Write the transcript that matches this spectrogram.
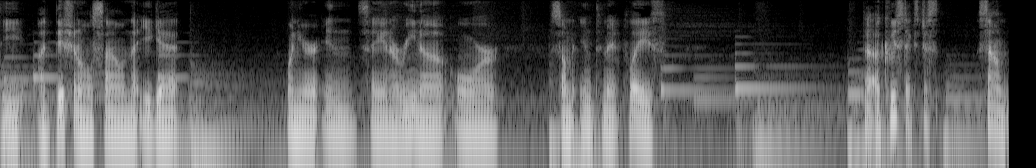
the additional sound that you get when you're in, say, an arena or some intimate place the acoustics just sound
